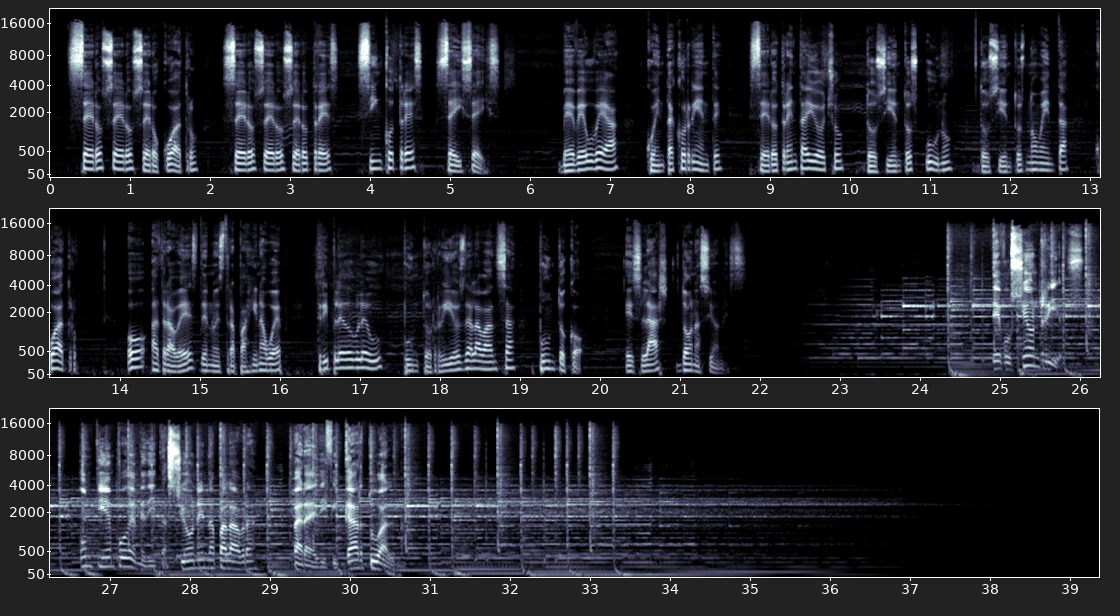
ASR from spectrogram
0004 0003 5366. BBVA, cuenta corriente 038 201 294 o a través de nuestra página web www.riosdealabanza.co slash donaciones. Devoción Ríos. Un tiempo de meditación en la palabra para edificar tu alma.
